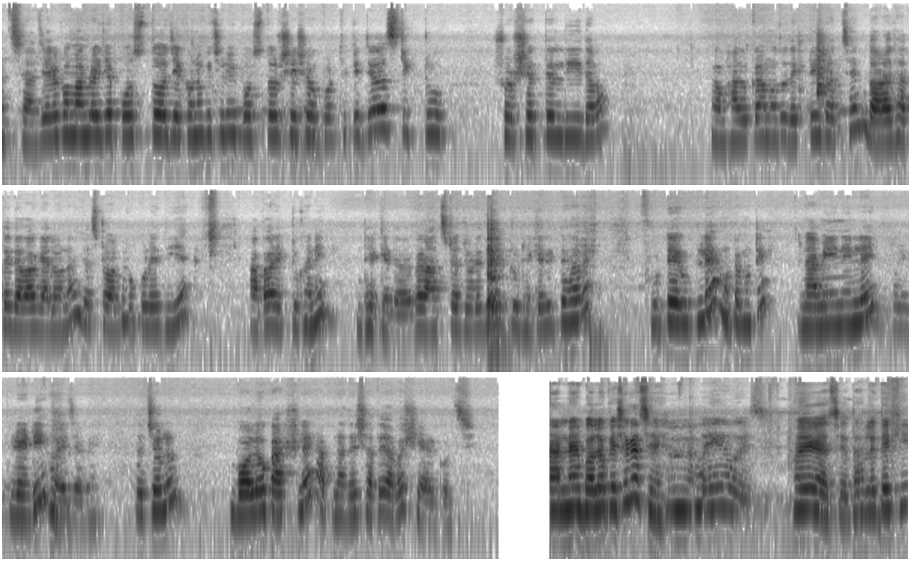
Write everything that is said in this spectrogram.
আচ্ছা যেরকম আমরা এই যে পোস্ত যে কোনো কিছুরই পোস্তর শেষে ওপর থেকে জাস্ট একটু সর্ষের তেল দিয়ে দেওয়া। হালকা মতো দেখতেই পাচ্ছেন দরাজ হাতে দেওয়া গেল না জাস্ট অল্প করে দিয়ে আবার একটুখানি ঢেকে দেওয়া। এবার আঁচটা জোরে দিয়ে একটু ঢেকে দিতে হবে। ফুটে উঠলে মোটামুটি নামিয়ে নিলেই রেডি হয়ে যাবে। তো চলুন বলক আসলে আপনাদের সাথে আবার শেয়ার করছি। রান্নায় বলক এসে গেছে? হয়ে হয়ে গেছে তাহলে দেখি।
